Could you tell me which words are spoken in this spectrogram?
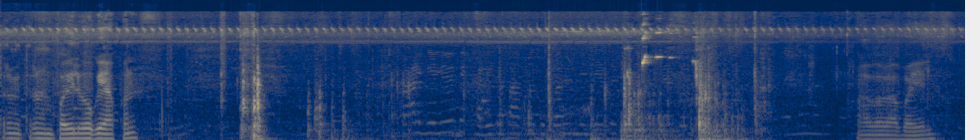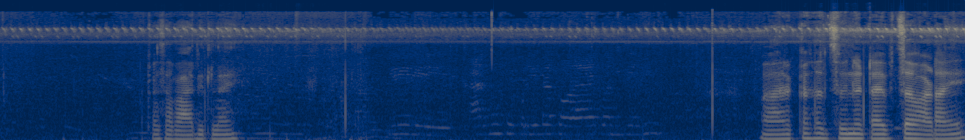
तर मित्रांनो बैल बघूया आपण हा बघा बैल कसा भारीतला आहे? बाहेर कसा जुन्या टाईपचा वाडा आहे?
